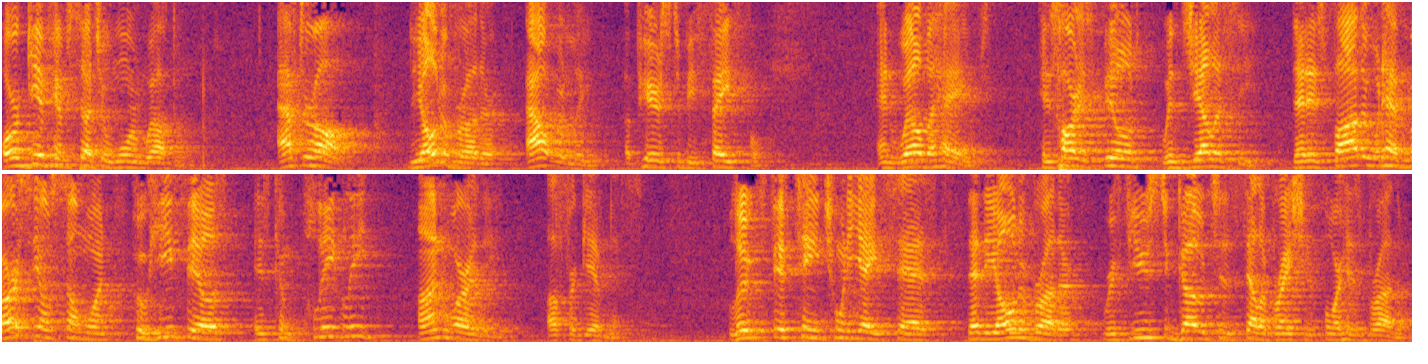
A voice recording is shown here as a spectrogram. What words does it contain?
or give him such a warm welcome. After all, the older brother outwardly appears to be faithful and well behaved. His heart is filled with jealousy that his father would have mercy on someone who he feels is completely unworthy of forgiveness. Luke 15 28 says that the older brother refused to go to the celebration for his brother.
